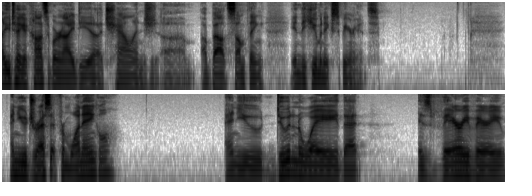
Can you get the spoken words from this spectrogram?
you take a concept or an idea, a challenge um, about something in the human experience, and you address it from one angle, and you do it in a way that is very, very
